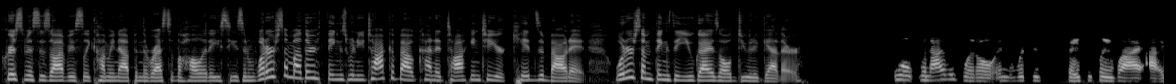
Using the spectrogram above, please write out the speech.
Christmas is obviously coming up in the rest of the holiday season. What are some other things when you talk about kind of talking to your kids about it? What are some things that you guys all do together? well, when I was little, and which is basically why I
